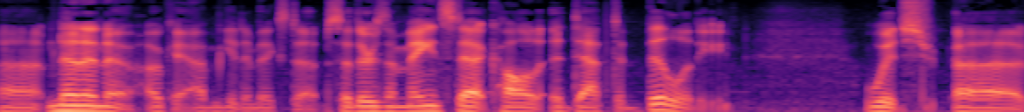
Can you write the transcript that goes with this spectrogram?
Uh, no, no, no. Okay, I'm getting mixed up. So there's a main stat called adaptability, which uh,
